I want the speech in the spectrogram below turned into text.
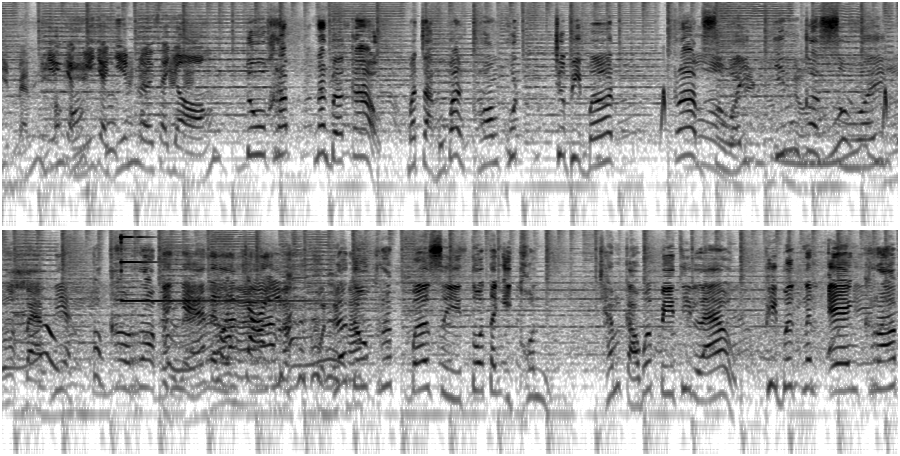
ยิ้มแบบนี้ยิ้มอย่างนี้อย่ายิ้มเลยสยอง ดูครับนั่นเบอร์เก้ามาจากหมู่บ้านคลองคุด ชื่อพี่เบิร์ต กล้ามสวย ยิ้มก็สวย แบบเนี้ยต้องเข้ารอบแง่ๆเลยล่ะครับรักทุกคนนะแล้วครัดูบครับเบอร์สี่ตัวเต็งอีกคน แชมป์เก่าเมื่อปีที่แล้ว พี่บึกนั่นเองครับ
